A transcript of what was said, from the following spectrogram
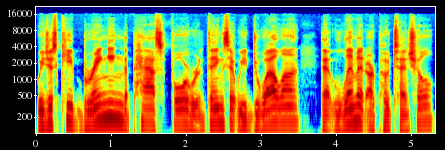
We just keep bringing the past forward, things that we dwell on that limit our potential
